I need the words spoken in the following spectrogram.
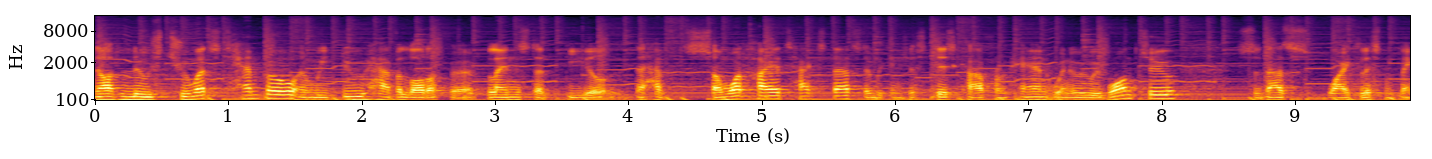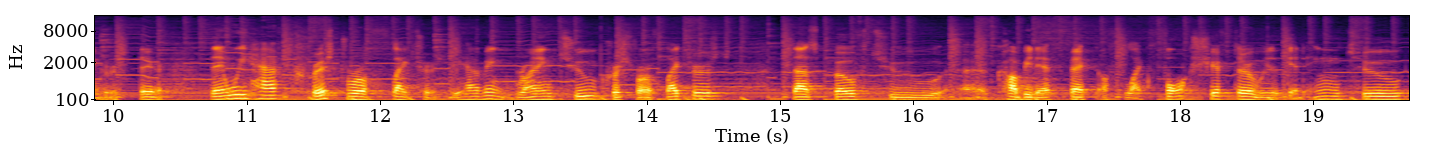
not lose too much tempo and we do have a lot of uh, blends that deal that have somewhat high attack stats that we can just discard from hand whenever we want to so that's why Glisten Blinker is there. Then we have Crystal Reflectors. We're having running two Crystal Reflectors. That's both to uh, copy the effect of like Fog Shifter we'll get into,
